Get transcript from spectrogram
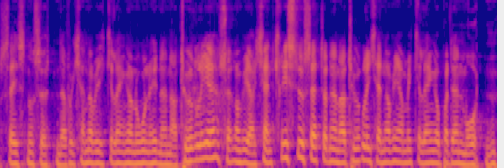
16 og 17. Derfor kjenner vi ikke lenger noen i det naturlige. Selv om vi har kjent Kristus etter det naturlige, kjenner vi ham ikke lenger på den måten.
